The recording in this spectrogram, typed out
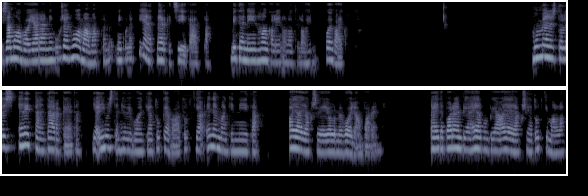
Ja samoin voi jäädä niin kuin usein huomaamatta niin kuin ne pienet merkit siitä, että miten niihin hankaliin olotiloihin voi vaikuttaa. Mun mielestä olisi erittäin tärkeää ja ihmisten hyvinvointia tukevaa tutkia enemmänkin niitä ajanjaksoja, joilla me voidaan paremmin. Näitä parempia, helpompia ajanjaksoja tutkimalla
